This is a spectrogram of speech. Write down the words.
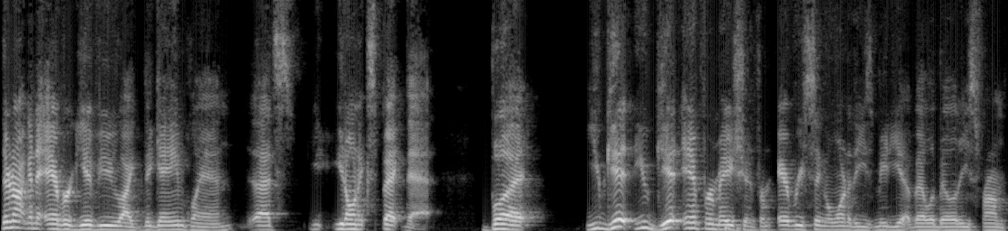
they're not going to ever give you like the game plan. That's, you, you don't expect that. But you get you get information from every single one of these media availabilities from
